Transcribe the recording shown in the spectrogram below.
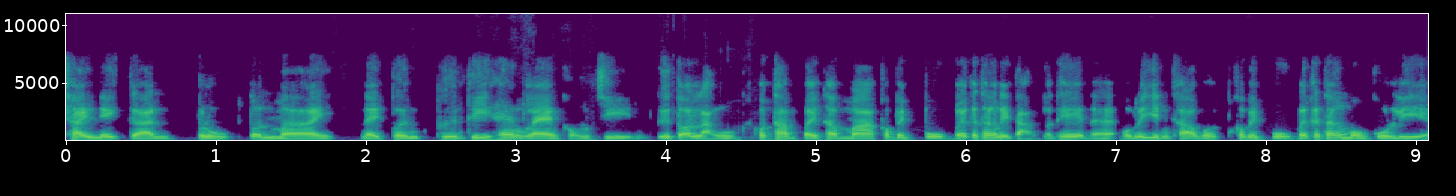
ใช้ในการปลูกต้นไม้ในพื้นพื้นที่แห้งแล้งของจีน หรือตอนหลังเขาทาไปทำมาเขาไปปลูกแม้กระทั่งในต่างประเทศนะฮะผมได้ยินข่าวว่าเขาไปปลูกแม้กระทั่งมองโกเลีย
